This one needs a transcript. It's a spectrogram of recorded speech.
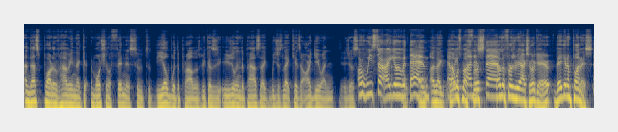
And that's part of having like emotional fitness to to deal with the problems because usually in the past like we just let kids argue and just or we start arguing with them. Oh, uh, like and that was my first. Them. That was the first reaction. Okay, they getting punished.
